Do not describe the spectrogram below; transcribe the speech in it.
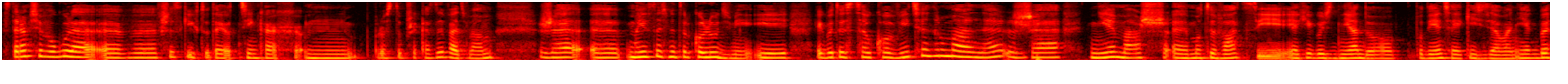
staram się w ogóle e, we wszystkich tutaj odcinkach mm, po prostu przekazywać Wam, że e, my jesteśmy tylko ludźmi i jakby to jest całkowicie normalne, że nie masz e, motywacji jakiegoś dnia do podjęcia jakichś działań. I jakby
